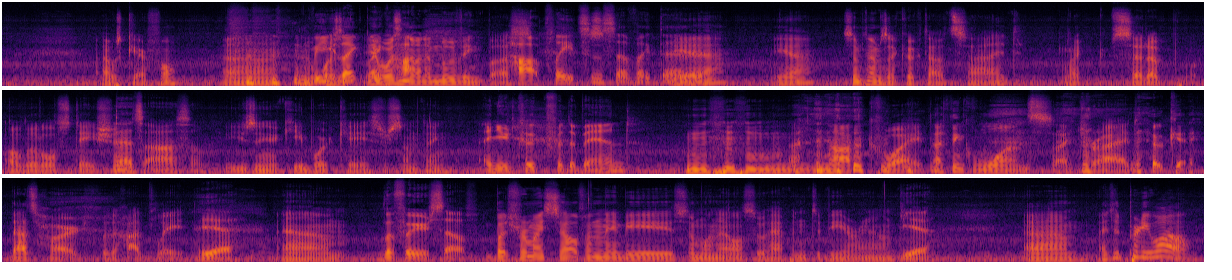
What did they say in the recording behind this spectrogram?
I was careful. Uh, But it wasn't, like- it like wasn't hot- on a moving bus. Hot plates and stuff like that? or- Yeah, yeah. Sometimes I cooked outside, like set up a little station. That's awesome. Using a keyboard case or something. And you'd cook for the band? Not quite. I think once I tried. okay. That's hard with a hot plate. Yeah. Um, But for yourself. but for myself and maybe someone else who happened to be around, Yeah. Um, I did pretty well.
